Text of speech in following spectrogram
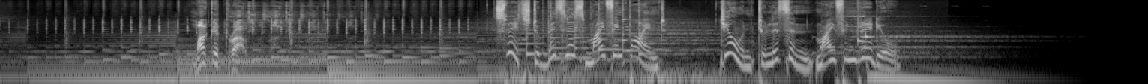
Market Route. Switch to Business MyFin Point. Tune to listen MyFin Radio.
